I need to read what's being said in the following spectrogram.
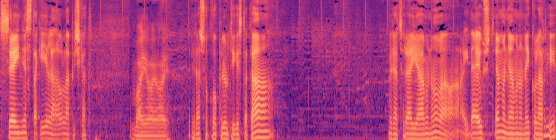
ze ineztakiela da hola pixkat. bai, bai, bai. Erasoko pelutik ez daka, bere atzeraia, bueno, ba, aida eusten, baina, bueno, nahiko larri,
